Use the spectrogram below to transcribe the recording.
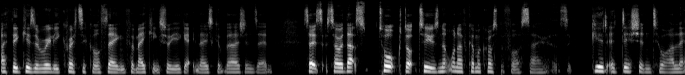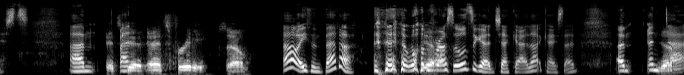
I think, is a really critical thing for making sure you're getting those conversions in. So, so that's tawk.to is not one I've come across before. So it's a good addition to our lists. Um, it's and, good and it's free. So oh, even better. one yeah. for us all to go and check out in that case then. Um, and yeah. Dan,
